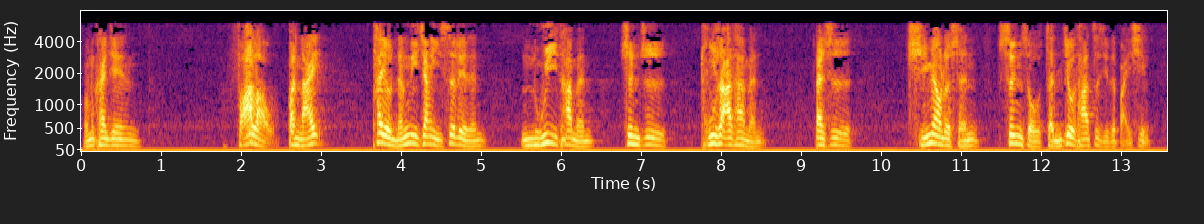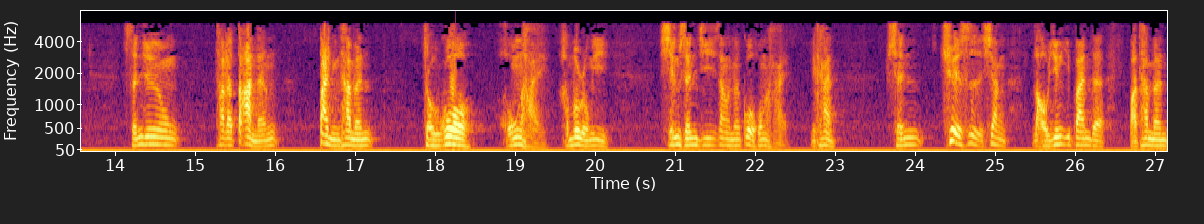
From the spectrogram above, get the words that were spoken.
我们看见法老本来他有能力将以色列人奴役他们，甚至屠杀他们，但是奇妙的神伸手拯救他自己的百姓，神就用他的大能带领他们走过红海，很不容易，行神机让他们过红海。你看，神却是像老鹰一般的。把他们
